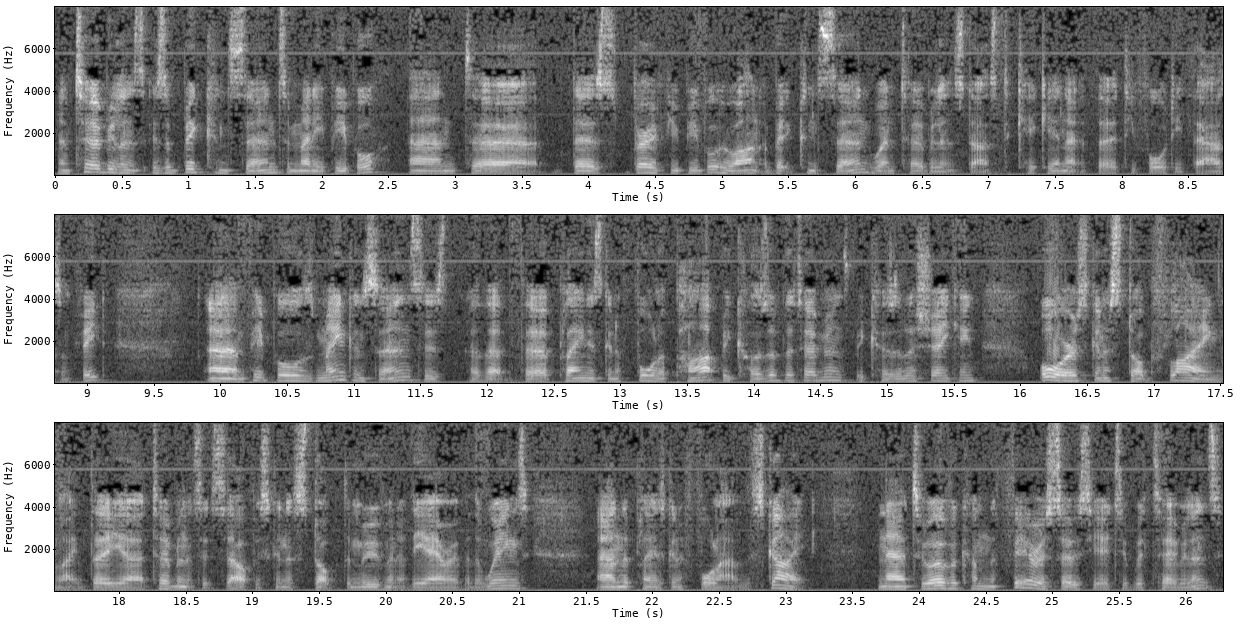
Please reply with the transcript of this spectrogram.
Now turbulence is a big concern to many people and uh, there's very few people who aren't a bit concerned when turbulence starts to kick in at 30, 40,000 feet. Um, people's main concerns is that the plane is going to fall apart because of the turbulence, because of the shaking, or it's going to stop flying, like the uh, turbulence itself is going to stop the movement of the air over the wings, and the plane is going to fall out of the sky. Now, to overcome the fear associated with turbulence,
